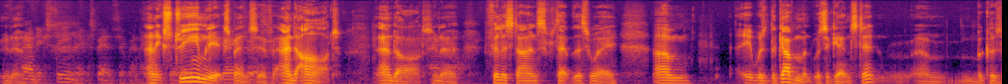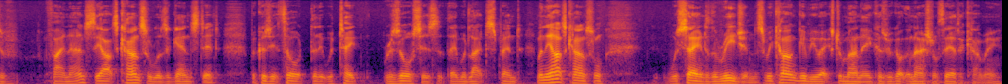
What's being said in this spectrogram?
you know. And extremely expensive. And extremely expensive, and art, and art. You know, Philistines stepped this way. Um, it was the government was against it um, because of finance. The Arts Council was against it because it thought that it would take resources that they would like to spend. When the Arts Council was saying to the regions, we can't give you extra money because we've got the National Theatre coming,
